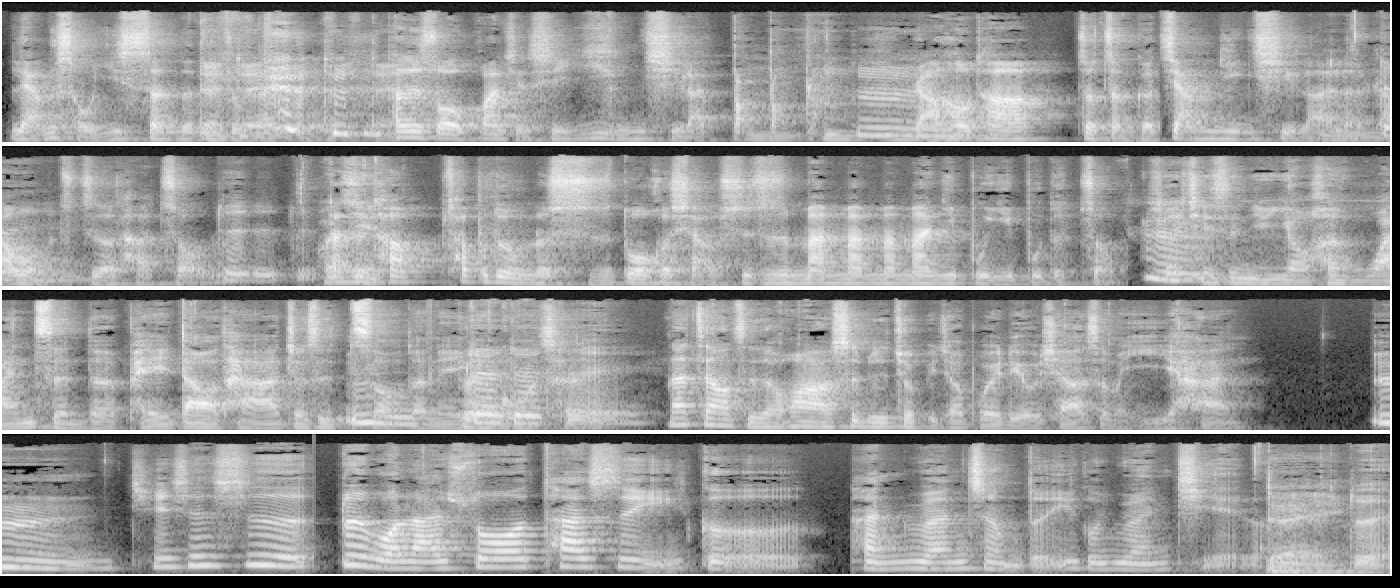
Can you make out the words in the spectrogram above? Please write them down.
两手一伸的那种感觉。对对对，它是所有关节是硬起来，砰砰砰，然后它这整个僵硬起来了，然后我们就知道它走了。对对对。但是它差不多用了十多个小时，就是慢慢慢慢一步一步的走。所以其实你有很完整的陪到它，就是走的那个过程。那这样子的话，是不是就比较不会留下什么遗憾？嗯，其实是对我来说，它是一个。很完整的一个完结了，对对。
